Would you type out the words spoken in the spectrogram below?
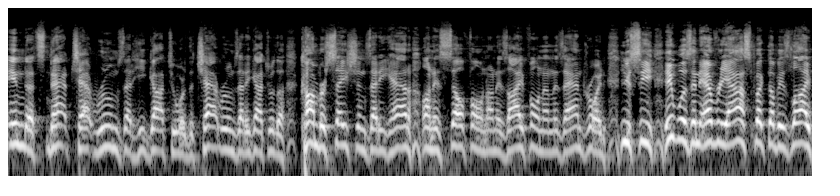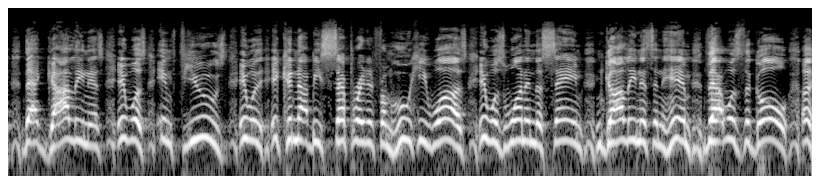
in the Snapchat rooms that he got to, or the chat rooms that he got to, the conversations that he had on his cell phone, on his iPhone, on his Android. You see, it was in every aspect of his life. That godliness, it was infused. It was it could not be separated from who he was. It was one and the same. Godliness in him. That was the goal. Uh,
